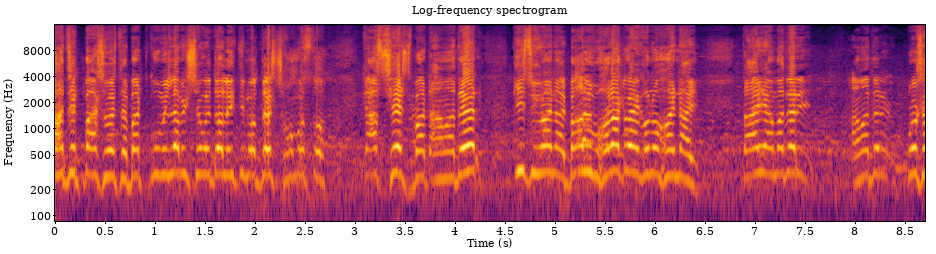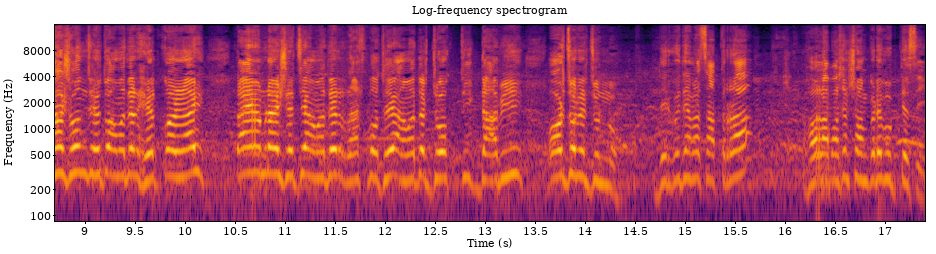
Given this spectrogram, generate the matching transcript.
বাজেট পাস হয়েছে বাট কুমিল্লা বিশ্ববিদ্যালয় ইতিমধ্যে সমস্ত কাজ শেষ বাট আমাদের কিছুই হয় নাই। বালু ভরাটো এখনও হয় নাই। তাই আমাদের আমাদের প্রশাসন যেহেতু আমাদের হেল্প করে নাই, তাই আমরা এসেছি আমাদের রাজপথে আমাদের যৌক্তিক দাবি অর্জনের জন্য। দীর্ঘদিন আমরা ছাত্ররা হল আবাসন সংকটে ভুগতেছি।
